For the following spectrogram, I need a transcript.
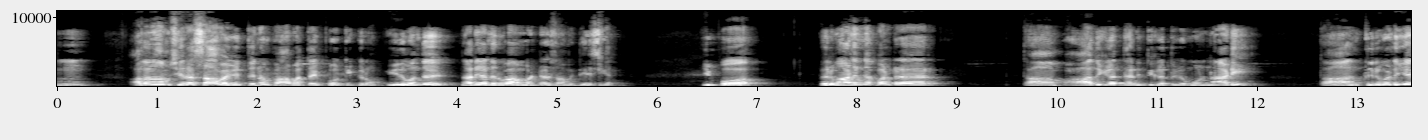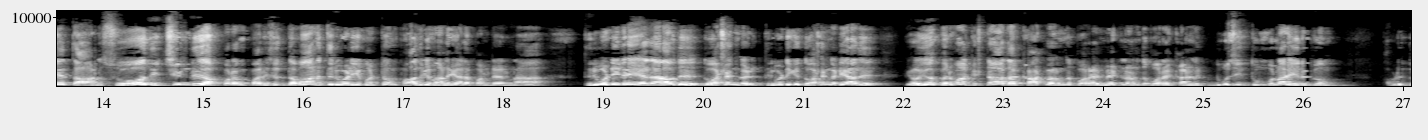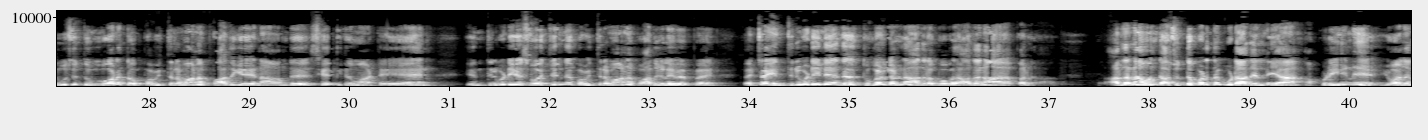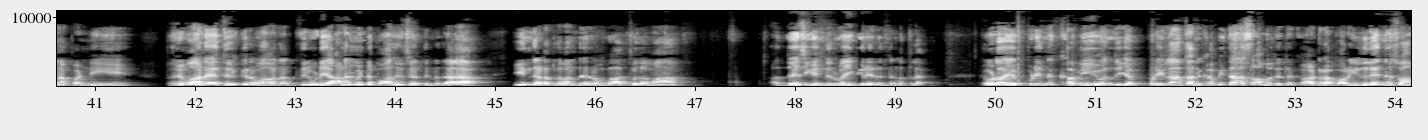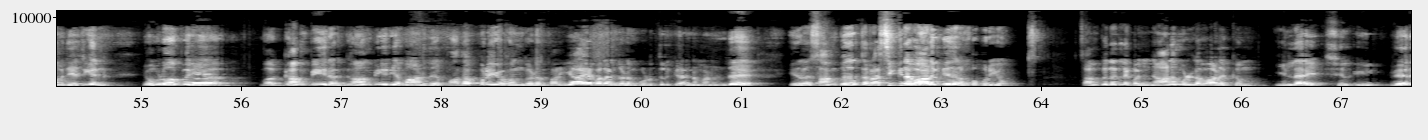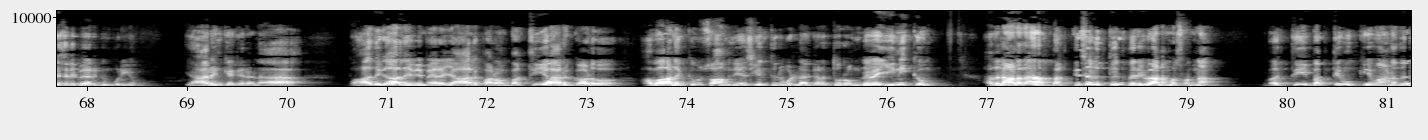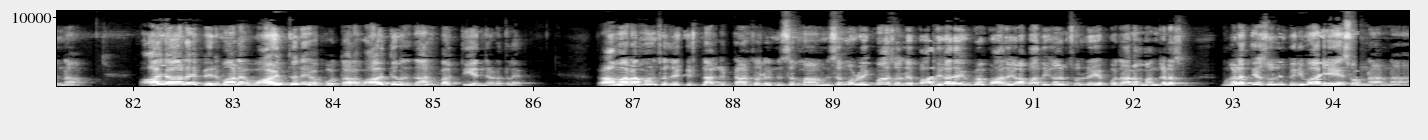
அதை நாம் சிரசா வகித்து நம் பாவத்தை போக்கிக்கிறோம். இது வந்து நிறைய நிர்வாகம் பண்றார் சுவாமி தேசிகன். இப்போ பெருமாள் என்ன பண்றார்? தான் பாதுக தரித்துக்கிறதுக்கு முன்னாடி தான் திருவடியே தான் சோதிச்சுண்டு அப்புறம் பரிசுத்தமான திருவடியை மட்டும் பாதுகை மேலே பண்ணுறேன்னா பண்றேன்னா திருவடியில ஏதாவது தோஷங்கள் திருவடிக்கு தோஷம் கிடையாது. யோயோ பெருமாள் கிருஷ்ணாவதா காட்டில் நடந்து போறேன் மேட்டில் நடந்து போகிற கண்ணுக்கு தூசி தும்புலாம் இருக்கும். அப்படி தூசி தும்போட பவித்திரமான பாதுகையை நான் வந்து சேர்த்துக்க மாட்டேன். என் திருவடியை சோதிச்சுன்னு பவித்திரமான பாதுகளை வைப்பேன். வச்சா என் திருவடியிலேருந்து துகள்கள்லாம் அதில் போவது அதை நான் ப- அதை நான் வந்து அசுத்தப்படுத்தக்கூடாது இல்லையா? அப்படின்னு யோஜனை பண்ணி பெருமாளே திருக்கிறவன் திருவடி அணமிட்டு பாதுகை சேர்த்துன்றதா இந்த இடத்துல வந்து ரொம்ப அற்புதமா தேசிகன் நிர்வகிக்கிறார் இந்த இடத்துல. எவ்வளோ எப்படி இந்த கவி வந்து எப்படிலாம் தன் கவிதா சாமர்த்தியத்தை காட்டுறா பாருங்க இதுல என்ன சுவாமி தேசிகன்? எவ்வளோ பெரிய கம்பீரம் கம்பீர காம்பீரியமானது பதப்பிரயோகங்களும் பரியாய பதங்களும் கொடுத்துருக்கேன்னு நம்ம வந்து இது வந்து சம்ஸ்கிருதத்தை ரசிக்கிறவாளுக்கு இது ரொம்ப புரியும். சம்ஸ்கிருதத்தில் கொஞ்சம் ஞானம் உள்ளவாளுக்கும் இல்லை சில் வேறு சில பேருக்கும் புரியும். யாரும் கேட்குறலா? பாதுகாதேவி மேலே யார் பரம பக்தியாக இருக்காளோ அவளுக்கும் சுவாமி தேசிகன் திருவள்ள கருத்து ரொம்பவே இனிக்கும். அதனால தான் பக்தி செலுத்துன்னு பெரியவா நம்ம சொன்னான். பக்தி பக்தி முக்கியமானதுன்னா வாயாலே பெருமாளை வாழ்த்துனை போத்தால வாழ்த்துவது தான் பக்தி இந்த இடத்துல. ராமராமன் சொல்லு கிருஷ்ணா கிருஷ்ணான்னு சொல்லு நிசம்மா நிசமொழிக்குமா சொல்லு பாதுகாதேவிக்குமா பாதுகா பாதுகான்னு சொல்லு எப்போதான மங்கள மங்களத்தையே சொல்லு. பெரிவா ஏன் சொன்னான்னா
